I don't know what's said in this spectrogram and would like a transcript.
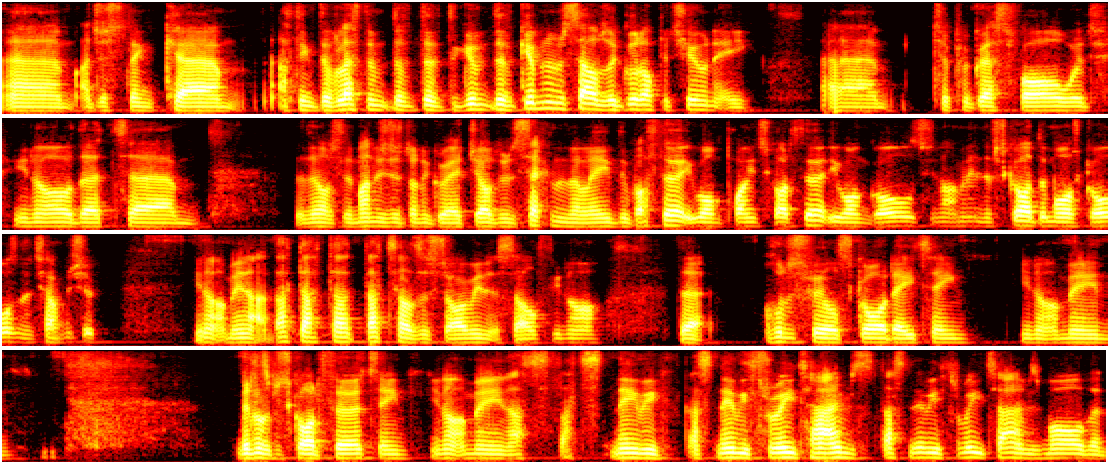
um, I just think um, I think they've left them they've, they've, given, they've given themselves a good opportunity um, to progress forward. You know that. Um, obviously the manager's done a great job. They're second in the league. They've got 31 points, scored 31 goals. You know what I mean? They've scored the most goals in the championship. You know what I mean? That that that, that tells a story in itself. You know that Huddersfield scored 18. You know what I mean? Middlesbrough scored 13. You know what I mean? That's that's nearly that's nearly three times that's nearly three times more than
